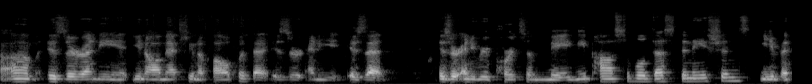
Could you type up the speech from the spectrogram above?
Um, is there any? You know, I'm actually going to follow up with that. Is there any? Is that is there any reports of maybe possible destinations? Even,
